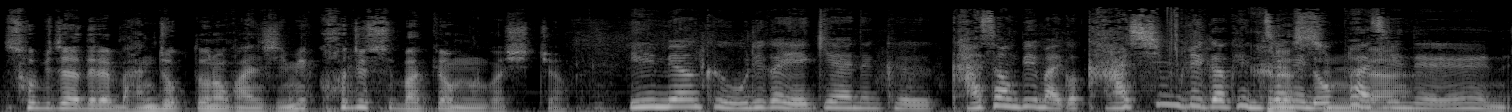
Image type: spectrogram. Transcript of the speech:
소비자들의 만족도나 관심이 커질 수밖에 없는 것이죠. 일명 그 우리가 얘기하는 그 가성비 말고 가심비가 굉장히 그렇습니다. 높아지는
